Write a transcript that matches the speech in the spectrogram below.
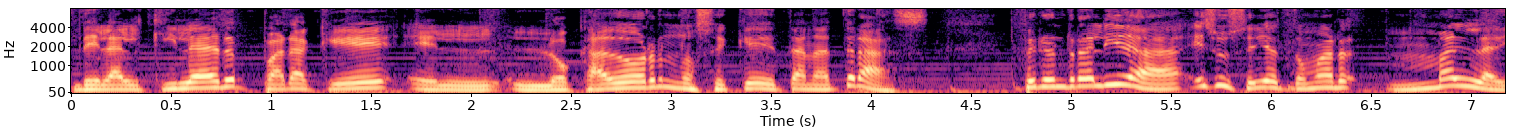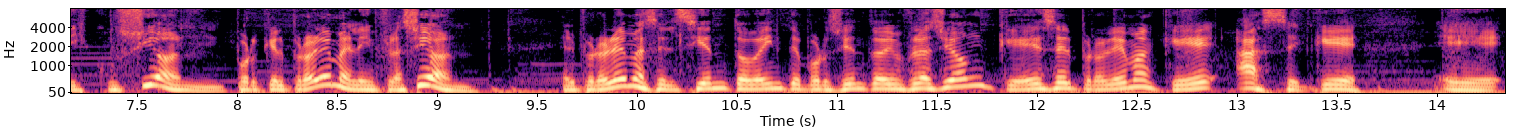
del alquiler para que el locador no se quede tan atrás. Pero en realidad eso sería tomar mal la discusión, porque el problema es la inflación. El problema es el 120% de inflación, que es el problema que hace que eh,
